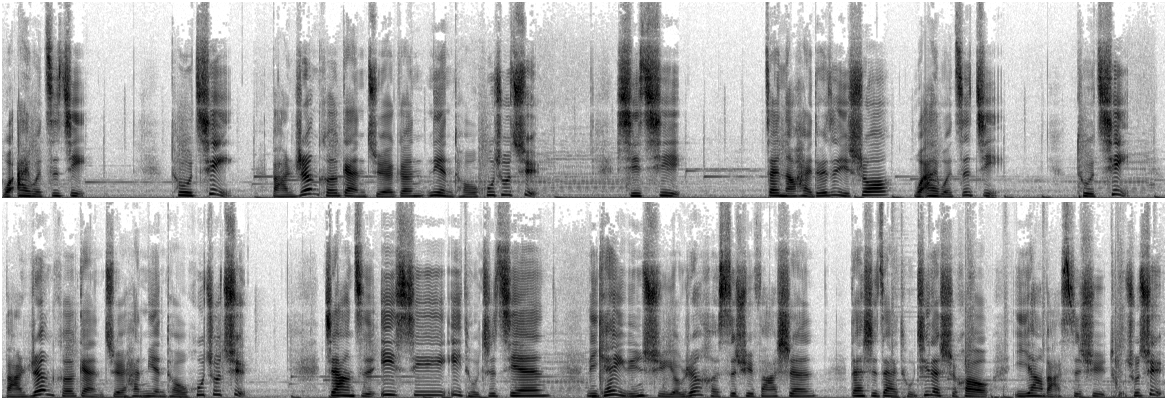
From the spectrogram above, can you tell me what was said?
我爱我自己。”吐气，把任何感觉跟念头呼出去。吸气，在脑海对自己说：“我爱我自己。”吐气，把任何感觉和念头呼出去。这样子一吸一吐之间，你可以允许有任何思绪发生，但是在吐气的时候，一样把思绪吐出去。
